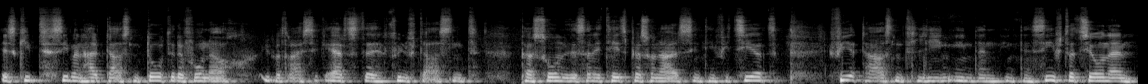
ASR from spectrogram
Es gibt 7.500 Tote, davon auch über 30 Ärzte, 5.000 Personen des Sanitätspersonals sind infiziert. 4000 liegen in den Intensivstationen.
